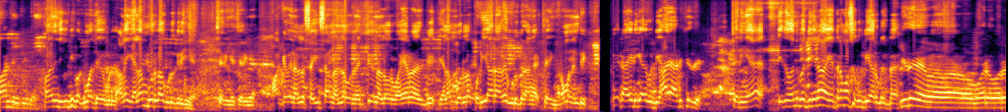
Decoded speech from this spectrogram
பாஞ்சு குட்டி பதினஞ்சு குட்டி பக்கமா தேவைப்படுது. ஆனா இளம்பொருளா கொடுக்குறீங்க. சரிங்க சரிங்க. பார்க்கவே நல்ல சைஸா நல்ல ஒரு நெட்டு நல்ல ஒரு உயரம் இருக்கு. இளம்பொருளா கொடியாடாவே கொடுக்குறாங்க. சரிங்க ரொம்ப நன்றி. காய் அடிக்காத குட்டியா? காய் அடிக்குது சரிங்க. இது வந்து பாத்தீங்கன்னா எத்தனை மாசம் குட்டியா இருக்கும் இப்ப? இது ஒரு ஒரு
